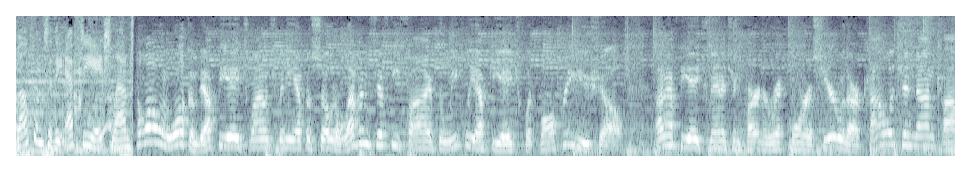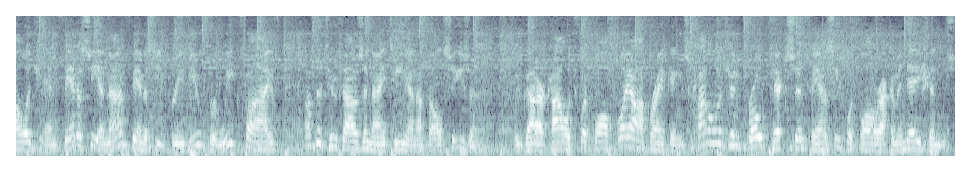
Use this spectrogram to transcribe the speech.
Welcome to the FDH Lounge. Hello and welcome to FDH Lounge mini episode 1155, the weekly FDH football preview show. I'm FDH managing partner Rick Morris here with our college and non college and fantasy and non fantasy preview for week five of the 2019 NFL season. We've got our college football playoff rankings, college and pro picks, and fantasy football recommendations.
